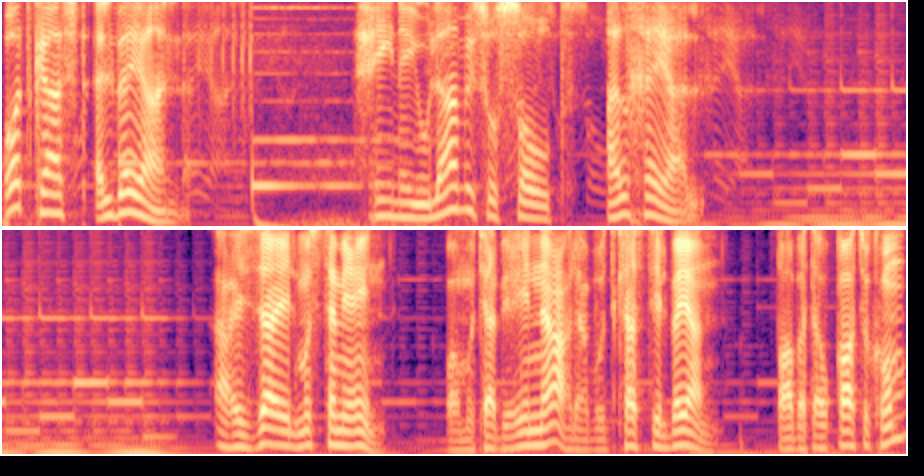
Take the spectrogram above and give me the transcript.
بودكاست البيان. حين يلامس الصوت الخيال. أعزائي المستمعين ومتابعينا على بودكاست البيان طابت أوقاتكم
